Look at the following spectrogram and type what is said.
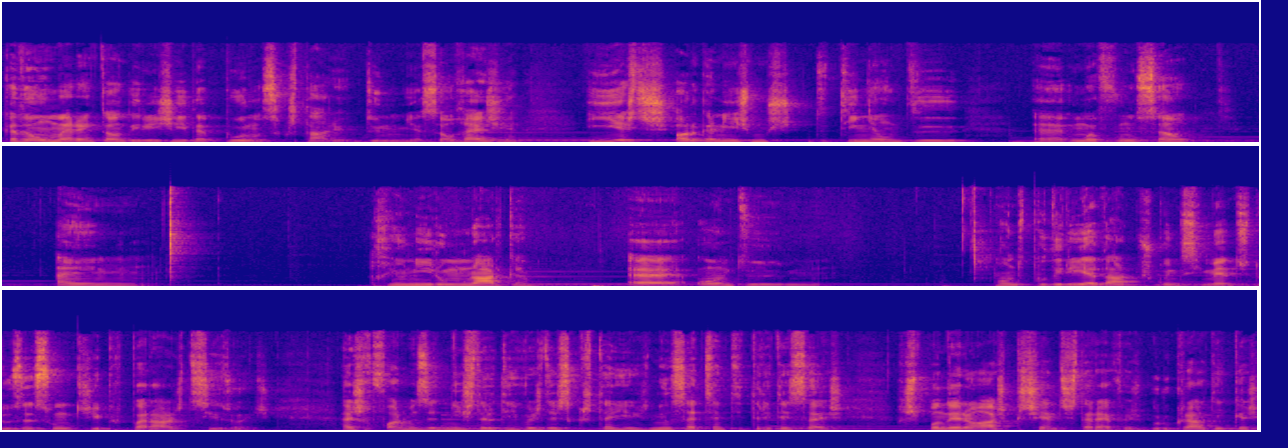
Cada uma era então dirigida por um secretário de nomeação régia e estes organismos detinham de uh, uma função em reunir o monarca, uh, onde, onde poderia dar os conhecimentos dos assuntos e preparar as decisões. As reformas administrativas das secretarias de 1736 responderam às crescentes tarefas burocráticas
